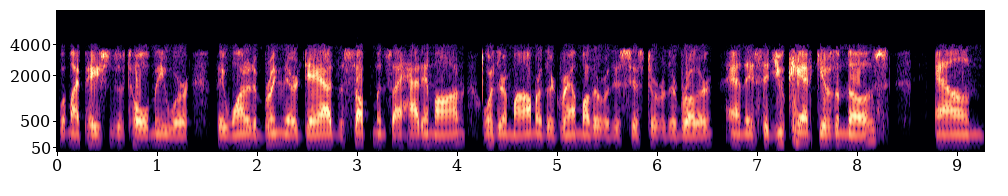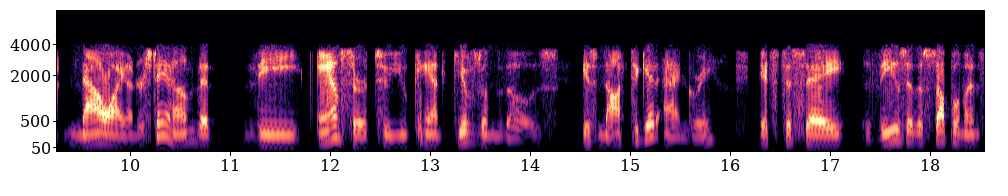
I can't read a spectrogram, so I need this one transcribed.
what my patients have told me where they wanted to bring their dad the supplements I had him on, or their mom, or their grandmother, or their sister, or their brother. And they said, You can't give them those. And now I understand that the answer to you can't give them those is not to get angry. It's to say, these are the supplements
